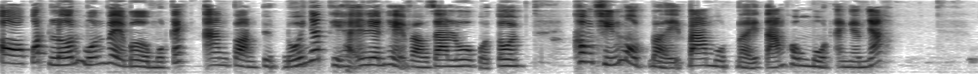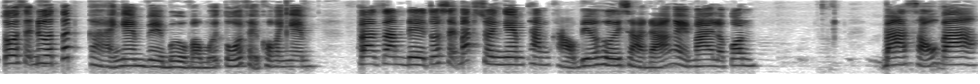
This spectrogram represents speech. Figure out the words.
to quất lớn, muốn về bờ một cách an toàn tuyệt đối nhất thì hãy liên hệ vào Zalo của tôi 0917 317 801 anh em nhé. Tôi sẽ đưa tất cả anh em về bờ vào mỗi tối phải không anh em? Và dàn đề tôi sẽ bắt cho anh em tham khảo bia hơi xả đá ngày mai là con 363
